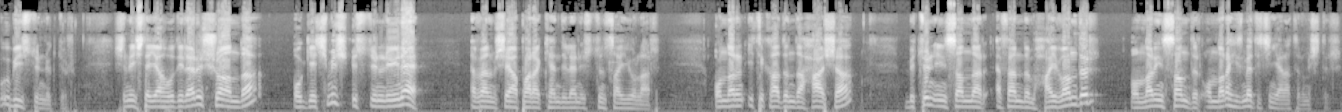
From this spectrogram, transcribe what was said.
Bu bir üstünlüktür. Şimdi işte Yahudilerin şu anda o geçmiş üstünlüğüne efendim şey yaparak kendilerini üstün sayıyorlar. Onların itikadında haşa bütün insanlar efendim hayvandır, onlar insandır. Onlara hizmet için yaratılmıştır.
